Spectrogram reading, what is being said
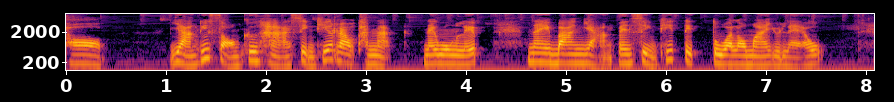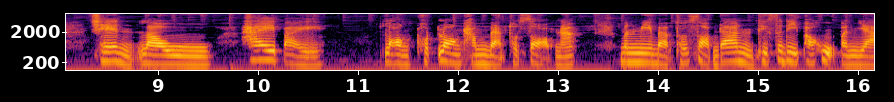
ชอบ อย่างที่ 2 คือหาสิ่งที่เราถนัดในวงเล็บ ในบางอย่างเป็นสิ่งที่ติดตัวเรามาอยู่แล้ว เช่นเราให้ไปลองทดลองทำแบบทดสอบนะ มันมีแบบทดสอบด้านทฤษฎีพหุปัญญา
